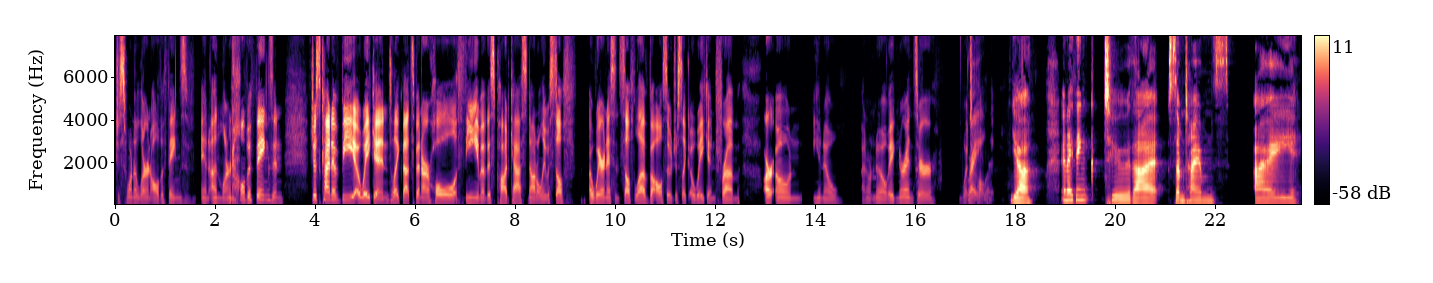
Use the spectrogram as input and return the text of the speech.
just want to learn all the things and unlearn all the things and just kind of be awakened. Like that's been our whole theme of this podcast, not only with self awareness and self love, but also just like awakened from our own, you know, I don't know, ignorance or what right. to call it. Yeah. And I think too that sometimes I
